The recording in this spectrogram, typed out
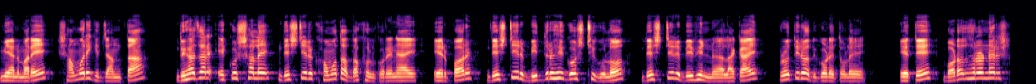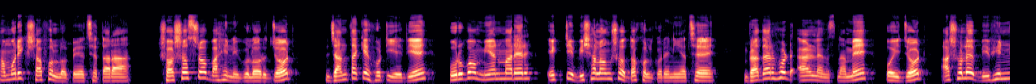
মিয়ানমারে সামরিক জান্তা দুই হাজার একুশ সালে দেশটির ক্ষমতা দখল করে নেয়। এরপর দেশটির বিদ্রোহী গোষ্ঠীগুলো দেশটির বিভিন্ন এলাকায় প্রতিরোধ গড়ে তোলে। এতে বড় ধরনের সামরিক সাফল্য পেয়েছে তারা। সশস্ত্র বাহিনীগুলোর জোট জান্তাকে হটিয়ে দিয়ে পূর্ব মিয়ানমারের একটি বিশাল অংশ দখল করে নিয়েছে। ব্রাদারহুড আয়ারল্যান্ডস নামে ওই জোট আসলে বিভিন্ন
